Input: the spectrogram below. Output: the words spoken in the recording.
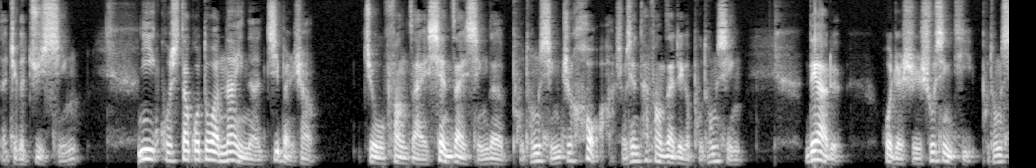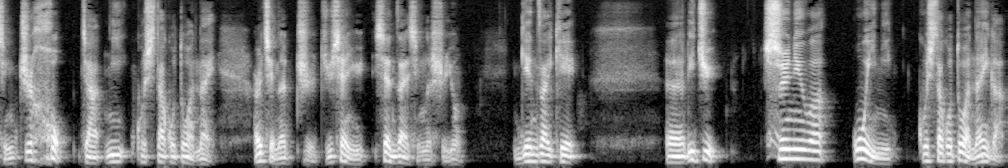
的这个句型。に越したことはない呢，基本上就放在现在型的普通型之后啊。首先，它放在这个普通形である或者是书信体普通型之后加に越したことはない，而且呢，只局限于现在型的使用。現在 k 呃，例句：収入は大いに越したことはないが、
